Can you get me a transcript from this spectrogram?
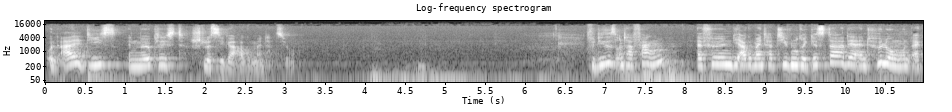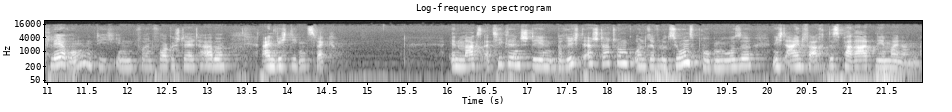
und all dies in möglichst schlüssiger Argumentation. Für dieses Unterfangen erfüllen die argumentativen Register der Enthüllungen und Erklärungen, die ich Ihnen vorhin vorgestellt habe, einen wichtigen Zweck. In Marx Artikeln stehen Berichterstattung und Revolutionsprognose nicht einfach disparat nebeneinander.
